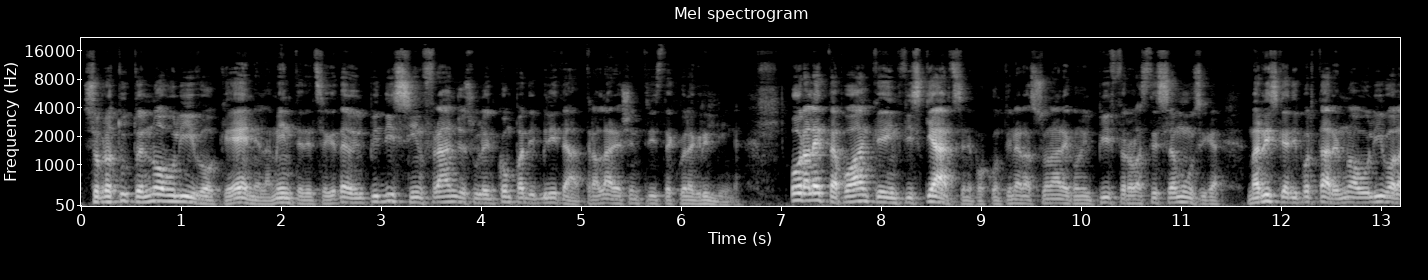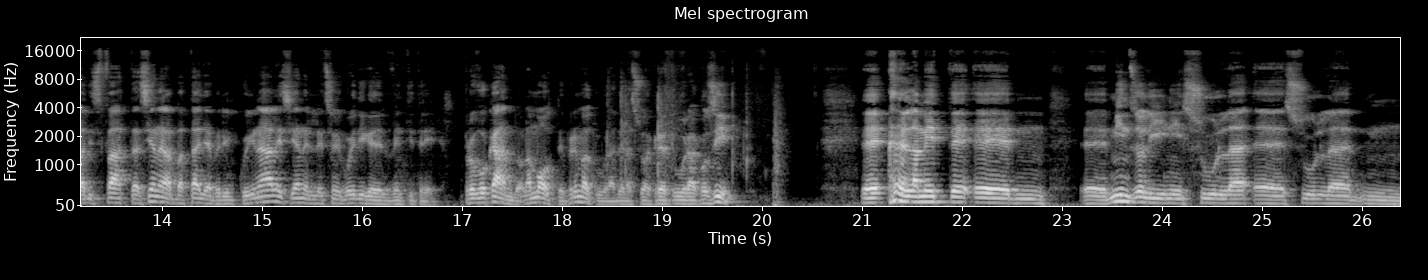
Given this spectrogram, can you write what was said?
Soprattutto il nuovo Livo, che è nella mente del segretario del PD, si infrange sulle incompatibilità tra l'area centrista e quella grillina. Ora Letta può anche infischiarsene, può continuare a suonare con il piffero la stessa musica, ma rischia di portare il nuovo Livo alla disfatta sia nella battaglia per il Quirinale sia nelle elezioni politiche del 23, provocando la morte prematura della sua creatura. Così eh, la mette... Eh, eh, Minzolini sul, eh, sul, mh, mm,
